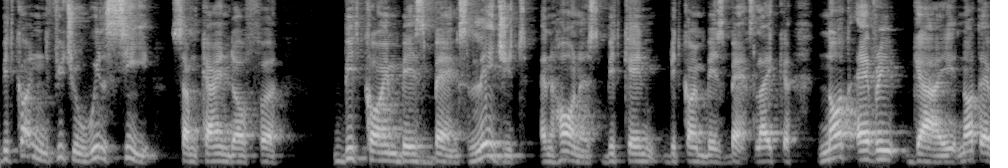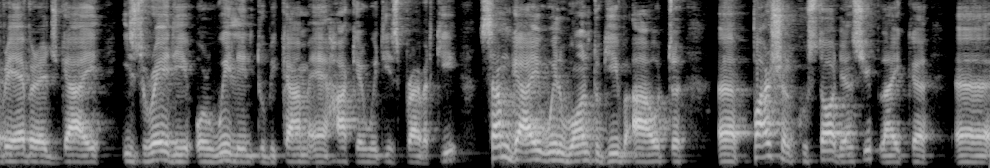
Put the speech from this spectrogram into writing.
Bitcoin in the future will see some kind of Bitcoin based banks, legit and honest Bitcoin Bitcoin based banks. Like uh, not every guy, not every average guy is ready or willing to become a hacker with his private key. Some guy will want to give out uh, partial custodianship, like uh, uh,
